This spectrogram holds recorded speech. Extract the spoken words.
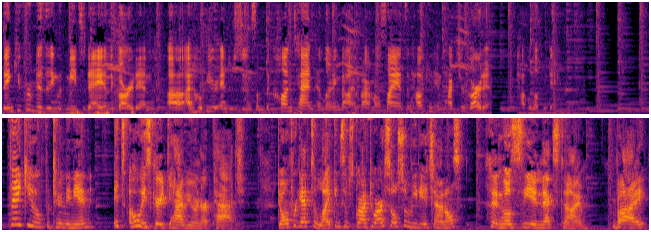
Thank you for visiting with me today in the garden. Uh, I hope you're interested in some of the content and learning about environmental science and how it can impact your garden. Have a lovely day. Thank you for tuning in it's always great to have you in our patch. Don't forget to like and subscribe to our social media channels, and we'll see you next time. Bye.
